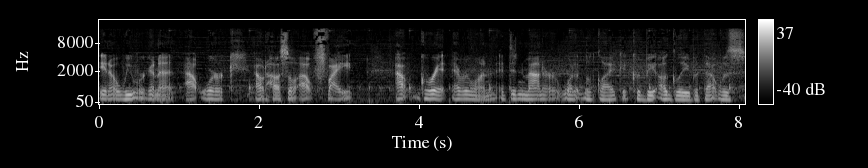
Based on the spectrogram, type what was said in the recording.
you know, we were going to outwork, out hustle, out fight, out grit everyone. It didn't matter what it looked like. It could be ugly, but that was,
